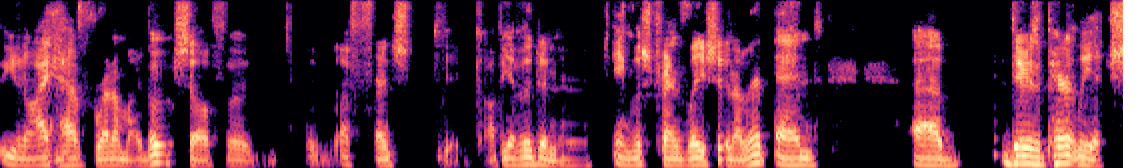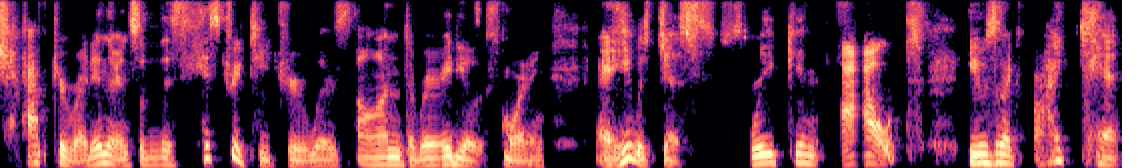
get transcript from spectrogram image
you know, I have right on my bookshelf a, a French copy of it and an English translation of it, and uh, there's apparently a chapter right in there. And so this history teacher was on the radio this morning and he was just freaking out. He was like, I can't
